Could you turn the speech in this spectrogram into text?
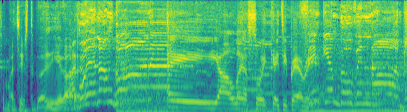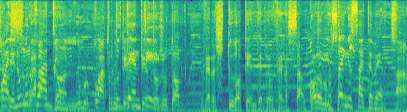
Só mais este e agora. Ei, Alesso e Katy Perry. Olha, número When I'm 4. Gone. Número 4 no TNT, TNT. todos no top. A Vera estuda ao TNT, a Vera sabe. Qual é o número 6? tenho o site aberto. Ah,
